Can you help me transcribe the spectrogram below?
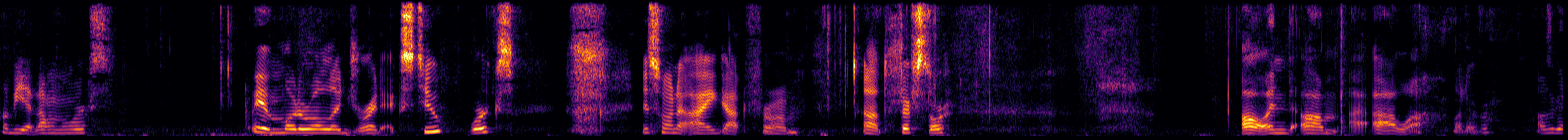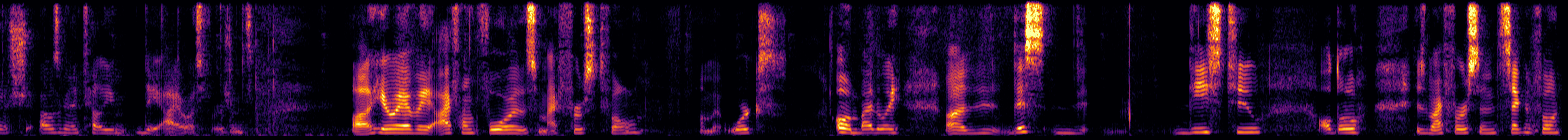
Oh, yeah, that one works. We have Motorola Droid X2, works. This one I got from uh, the thrift store. Oh, and um, uh, well, whatever. I was gonna I was gonna tell you the iOS versions. Uh, here we have a iPhone 4. This is my first phone. Um, it works. Oh, and by the way, uh, this th these two, although is my first and second phone.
